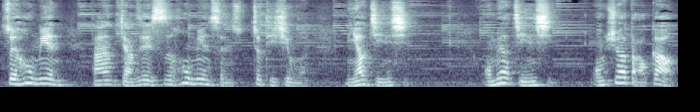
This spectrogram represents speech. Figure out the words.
所以后面当然讲这些事，后面神就提醒我们，你要警醒，我们要警醒，我们需要祷告，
